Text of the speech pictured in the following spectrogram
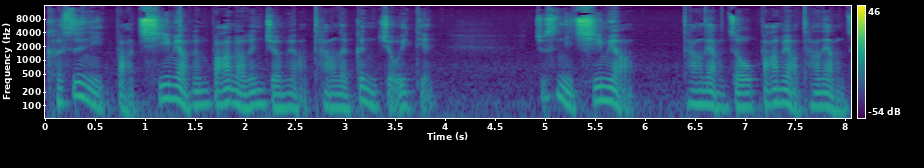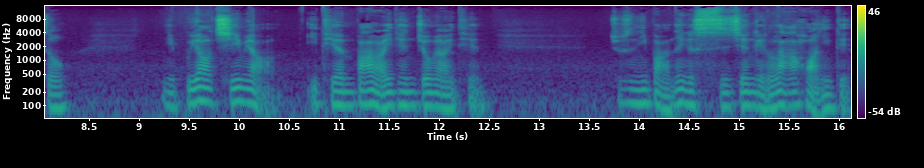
可是你把七秒、跟八秒、跟九秒躺的更久一点，就是你七秒。躺两周，八秒躺两周，你不要七秒一天八秒一天九秒一天，就是你把那个时间给拉缓一点，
